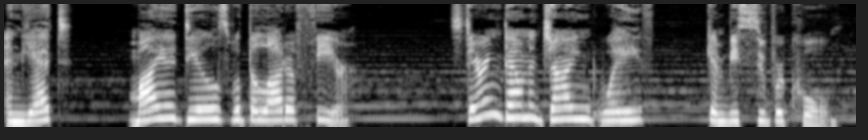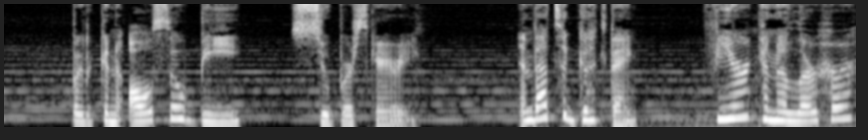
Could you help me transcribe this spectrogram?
And yet, Maya deals with a lot of fear. Staring down a giant wave can be super cool, but it can also be super scary. And that's a good thing. Fear can alert her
